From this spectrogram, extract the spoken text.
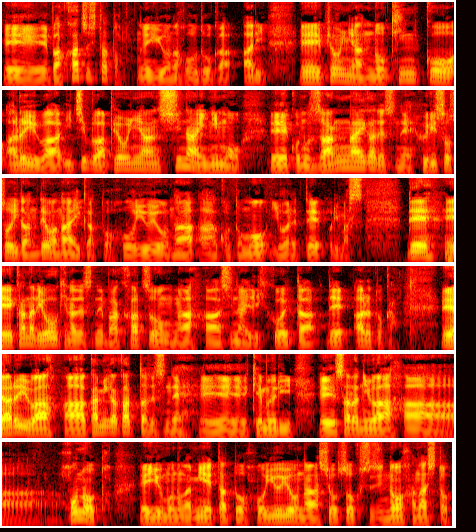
えー、爆発したというような報道があり、えー、平壌の近郊あるいは一部は平壌市内にも、えー、この残骸がですね降り注いだんではないかというようなことも言われております。で、えー、かなり大きなですね爆発音が市内で聞こえたであるとか、えー、あるいは神がかったですね、えー、煙、えー、さらにはあ炎というものが見えたというような消息筋の話と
